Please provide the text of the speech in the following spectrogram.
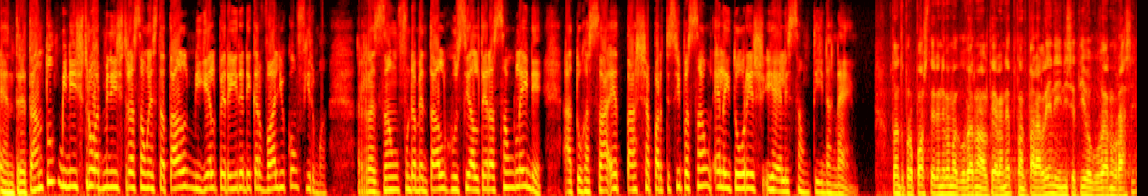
Entretanto, ministro da Administração Estatal Miguel Pereira de Carvalho confirma razão fundamental se alteração lei né, atuação é taxa participação eleitores e eleição tinang. Portanto, a proposta era o governo altera, né? Portanto, para além da iniciativa do governo RASI,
